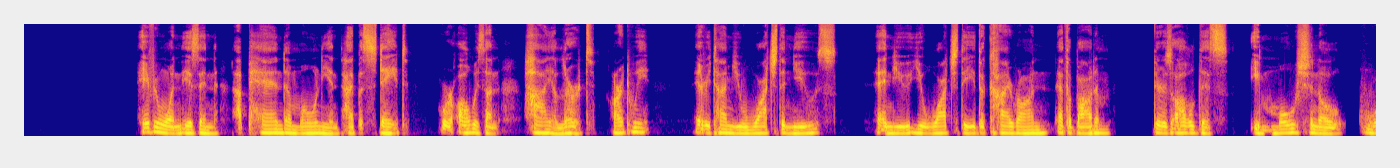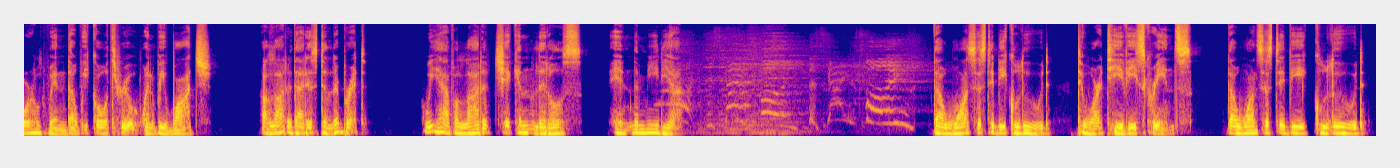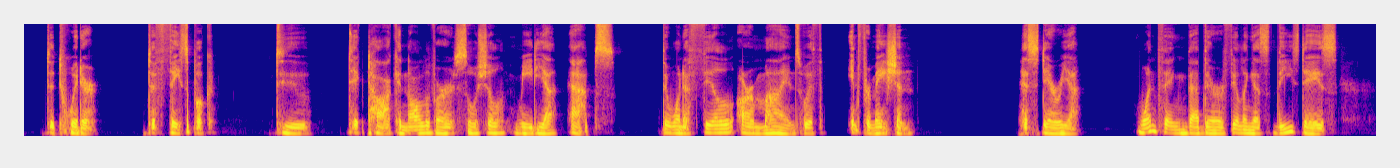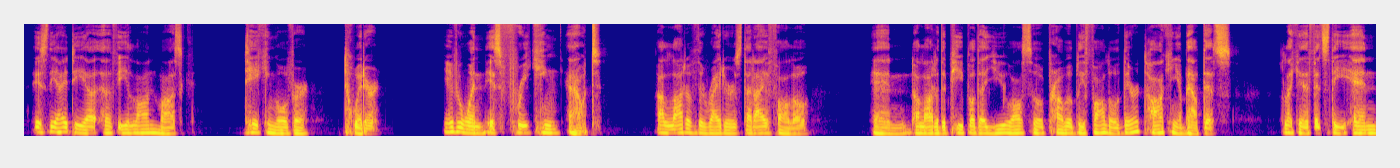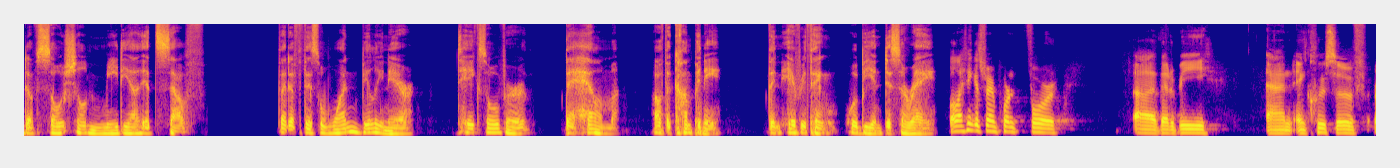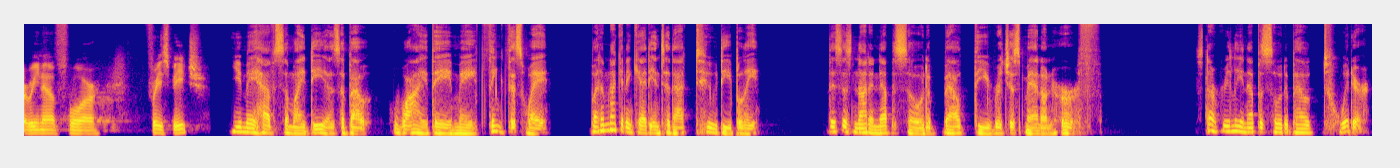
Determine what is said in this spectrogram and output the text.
Everyone is in a pandemonium type of state. We're always on high alert, aren't we? Every time you watch the news and you, you watch the, the chyron at the bottom, there's all this emotional whirlwind that we go through when we watch. A lot of that is deliberate. We have a lot of chicken littles in the media The sky is falling! The sky is falling! that wants us to be glued to our TV screens. that wants us to be glued to Twitter, to Facebook, to TikTok, and all of our social media apps. They want to fill our minds with information, hysteria. One thing that they're filling us these days is the idea of Elon Musk taking over Twitter. Everyone is freaking out. A lot of the writers that I follow and a lot of the people that you also probably follow, they're talking about this. Like if it's the end of social media itself. That if this one billionaire takes over the helm of the company, then everything will be in disarray. Well, I think it's very important for uh, there to be an inclusive arena for free speech. You may have some ideas about why they may think this way, but I'm not going to get into that too deeply. This is not an episode about the richest man on earth. It's not really an episode about Twitter.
